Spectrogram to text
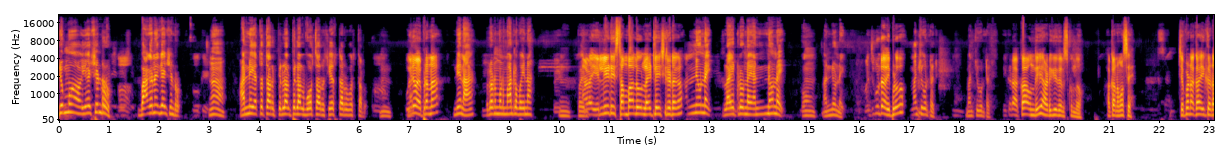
జిమ్ వేసిండ్రు బాగానే చేసిండ్రు. అన్ని ఎత్తుతారు పిల్లలు పిల్లలు పోతారు చేస్తారు వస్తారు. పోయినావా ఎప్పుడన్నా? నేనా? రెండు మూడు మాటలు పోయినా. ఎల్ఈడి స్తంభాలు లైట్లు వేసిరటగా? అన్ని ఉన్నాయి. లైట్లు ఉన్నాయి అన్ని ఉన్నాయి. అన్ని ఉన్నాయి. మంచిగా ఉంటుంది ఇప్పుడు? మంచిగా ఉంటుంది మంచిగా ఉంటుంది ఇక్కడ అక్క ఉంది అడిగి తెలుసుకుందాం. అక్క నమస్తే. చెప్పండి అక్క ఇక్కడ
